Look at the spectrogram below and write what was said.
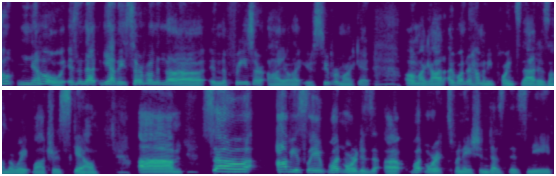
oh no, isn't that? Yeah, they serve them in the in the freezer aisle at your supermarket. Oh my God, I wonder how many points that is on the Weight Watchers scale. Um, so obviously what more does uh, what more explanation does this need?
